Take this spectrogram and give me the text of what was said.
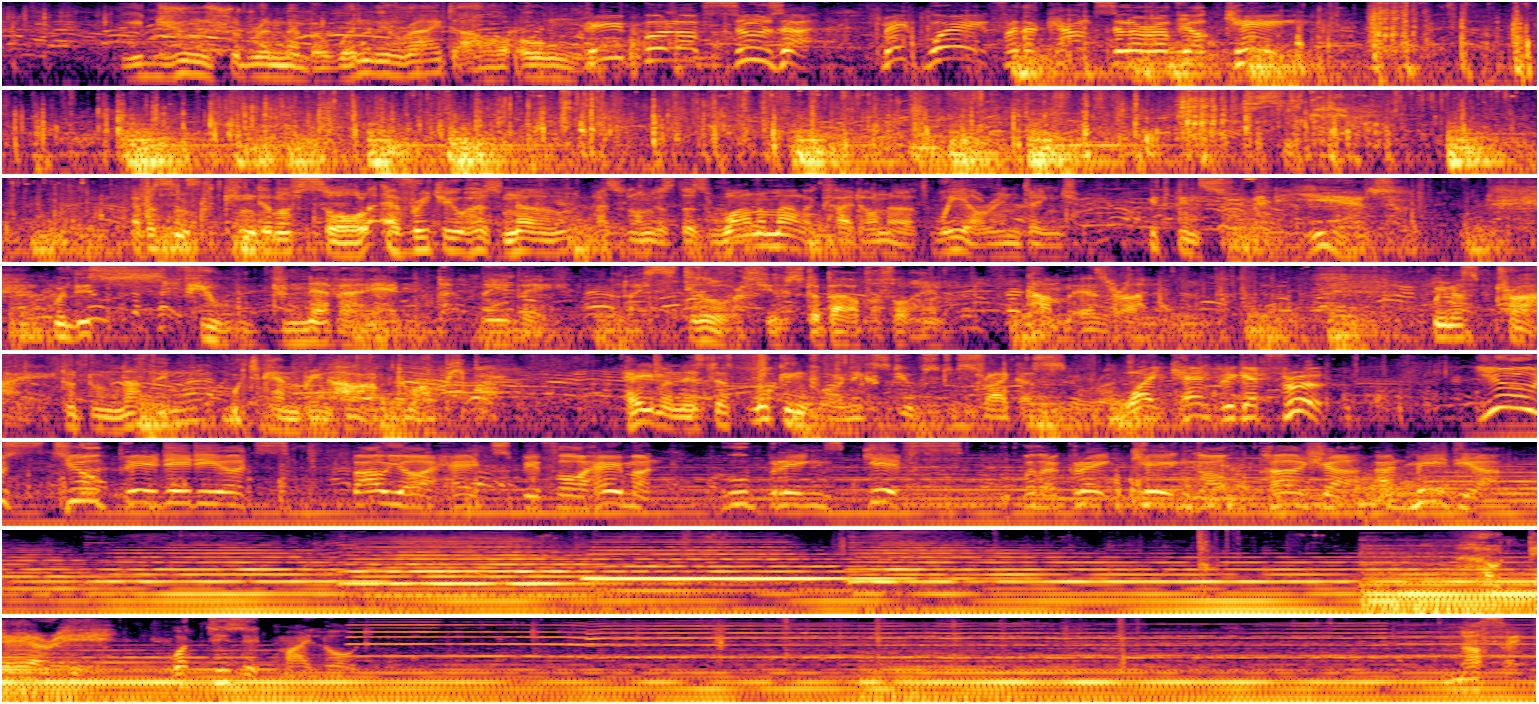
We Jews should remember when we write our own... People of Susa, make way for the counselor of your king! Kingdom of Saul, every Jew has known, as long as there's one Amalekite on earth, we are in danger. It's been so many years. Will this feud never end? Maybe, but I still refuse to bow before him. Come, Ezra. We must try to do nothing which can bring harm to our people. Haman is just looking for an excuse to strike us. Why can't we get through? You stupid idiots! Bow your heads before Haman, who brings gifts for the great king of Persia and Media. How dare he? What is it, my lord? Nothing.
